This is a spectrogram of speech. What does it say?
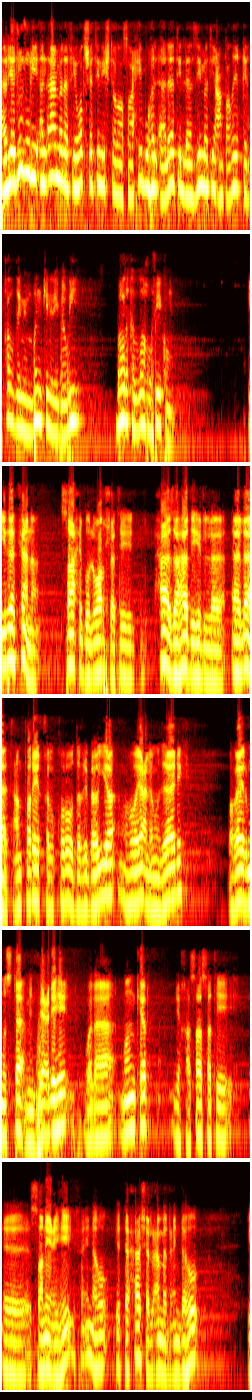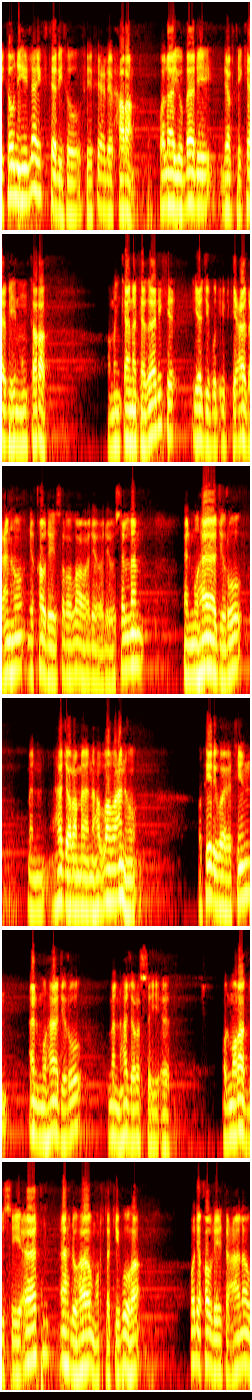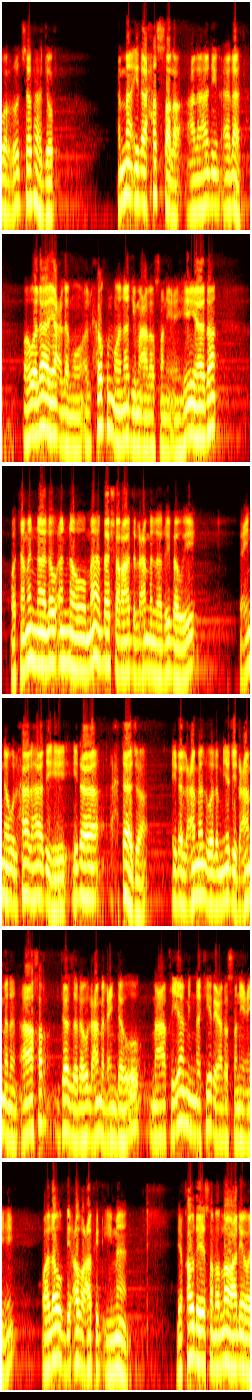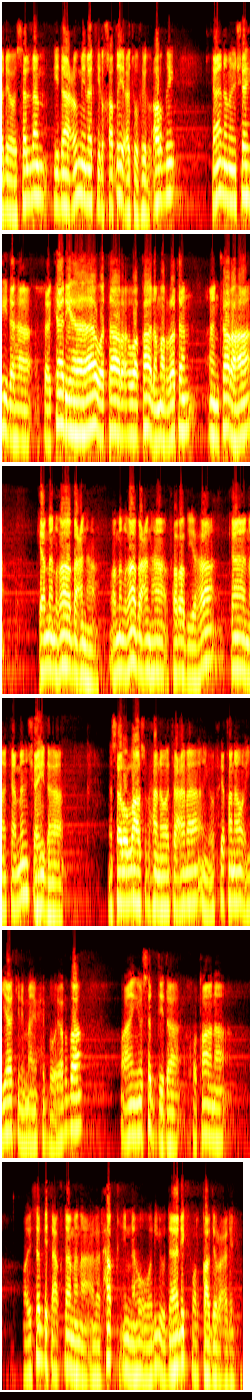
هل يجوز لي أن أعمل في ورشة اشترى صاحبها الآلات اللازمة عن طريق القرض من بنك ربوي؟ بارك الله فيكم. إذا كان صاحب الورشة حاز هذه الآلات عن طريق القروض الربوية وهو يعلم ذلك وغير مستاء من فعله ولا منكر لخصاصة آه، صنيعه فإنه يتحاشى العمل عنده. بكونه لا يكترث في فعل الحرام ولا يبالي لارتكابه المنكرات. ومن كان كذلك يجب الابتعاد عنه لقوله صلى الله عليه وسلم المهاجر من هجر ما نهى الله عنه. وفي رواية المهاجر من هجر السيئات. والمراد بالسيئات أهلها ومرتكبوها. ولقوله تعالى والرجس فاهجر. أما إذا حصل على هذه الآلات وهو لا يعلم الحكم وندم على صنيعه هذا وتمنى لو أنه ما بشر هذا العمل الربوي فإنه الحال هذه إذا احتاج إلى العمل ولم يجد عملا آخر جاز له العمل عنده مع قيام النكير على صنيعه ولو بأضعف الإيمان. لقوله صلى الله عليه وآله وسلم إذا عملت الخطيئة في الأرض كان من شهدها فكرهها وتار وقال مرة أنكرها كمن غاب عنها ومن غاب عنها فرضيها كان كمن شهدها. نسأل الله سبحانه وتعالى أن يوفقنا وإياك لما يحب ويرضى وأن يسدد خطانا ويثبت أقدامنا على الحق إنه ولي ذلك والقادر عليه.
